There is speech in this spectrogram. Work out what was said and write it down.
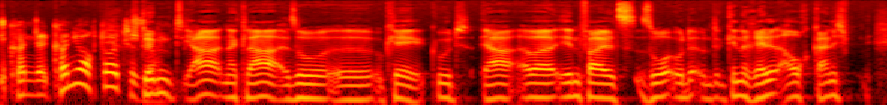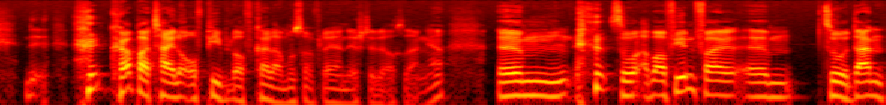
Die können, können ja auch Deutsche Stimmt, sein. ja, na klar, also äh, okay, gut, ja, aber jedenfalls so und, und generell auch gar nicht Körperteile auf People of Color, muss man vielleicht an der Stelle auch sagen, ja. Ähm, so, aber auf jeden Fall, ähm, so, dann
